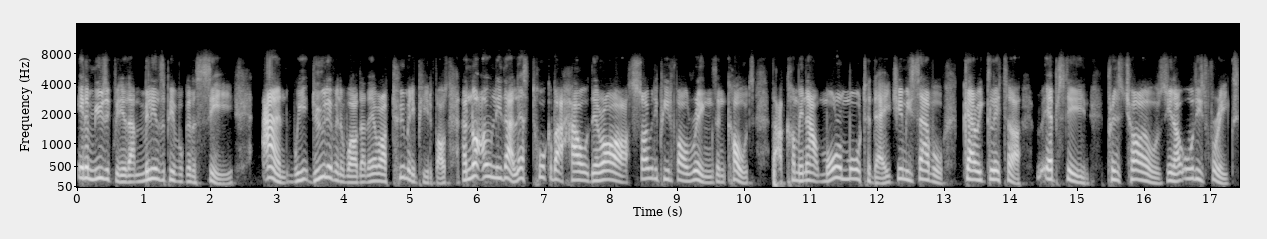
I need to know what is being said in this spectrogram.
in a music video that millions of people are going to see. And we do live in a world that there are too many pedophiles. And not only that, let's talk about how there are so many pedophile rings and cults that are coming out more and more today. Jimmy Savile, Gary Glitter, Epstein, Prince Charles, you know, all these freaks.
